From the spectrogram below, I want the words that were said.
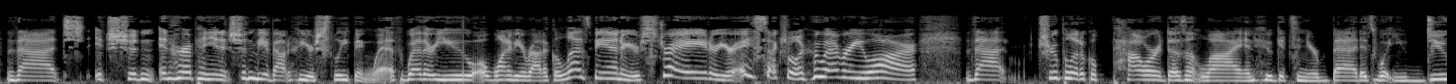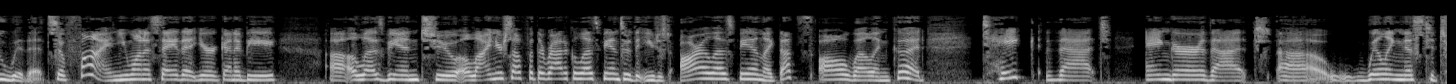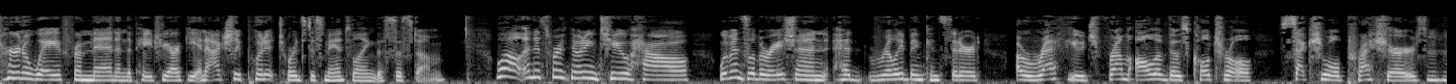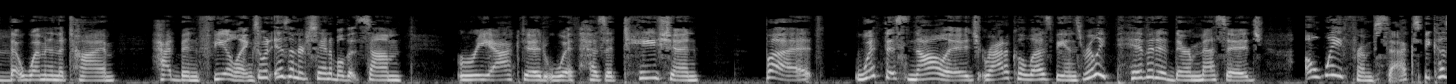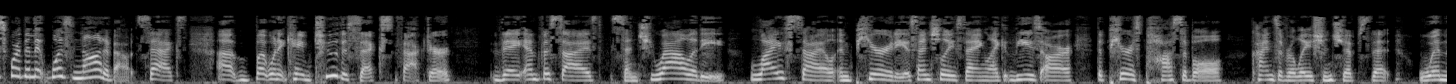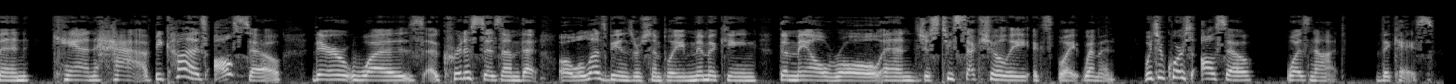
that it shouldn't, in her opinion, it shouldn't be about who you're sleeping with, whether you want to be a radical lesbian or you're straight or you're asexual or whoever you are. That true political power doesn't lie in who gets in your bed; it's what you do with it. So fine, you want to say that you're going to be uh, a lesbian to align yourself with the radical lesbians or that you just are a lesbian, like that's all well and good. Take that anger, that uh, willingness to turn away from men and the patriarchy and actually put it towards dismantling the system. Well, and it's worth noting too how women's liberation had really been considered a refuge from all of those cultural sexual pressures mm-hmm. that women in the time had been feeling. So it is understandable that some reacted with hesitation, but with this knowledge, radical lesbians really pivoted their message away from sex because for them it was not about sex. Uh, but when it came to the sex factor, they emphasized sensuality, lifestyle, and purity, essentially saying like these are the purest possible kinds of relationships that women can have. Because also there was a criticism that oh well lesbians are simply mimicking the male role and just to sexually exploit women which of course also was not the case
